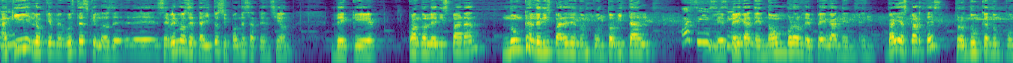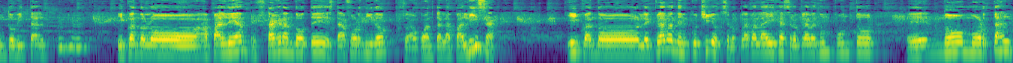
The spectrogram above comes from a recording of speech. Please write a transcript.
Aquí lo que me gusta es que los se ven los detallitos y pones atención de que cuando le disparan, nunca le disparan en un punto vital. Ah, sí, le pegan en hombros, le pegan en, varias partes, pero nunca en un punto vital. Y cuando lo apalean, pues está grandote, está fornido, pues aguanta la paliza. Y cuando le clavan el cuchillo, que se lo clava la hija, se lo clava en un punto eh, no mortal. No,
